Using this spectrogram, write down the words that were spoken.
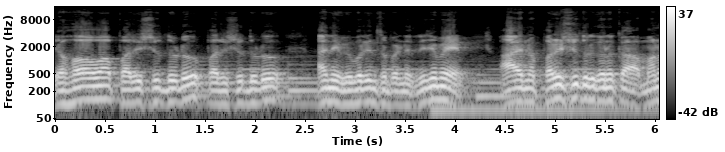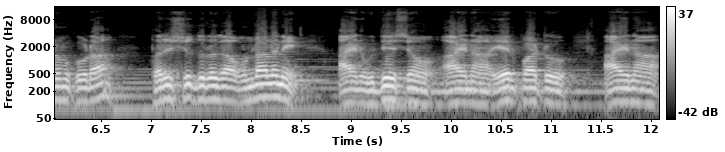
యహోవా పరిశుద్ధుడు పరిశుద్ధుడు అని వివరించబడింది. నిజమే ఆయన పరిశుద్ధుడు కనుక మనము కూడా పరిశుద్ధుడుగా ఉండాలని ఆయన ఉద్దేశం ఆయన ఏర్పాటు ఆయన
